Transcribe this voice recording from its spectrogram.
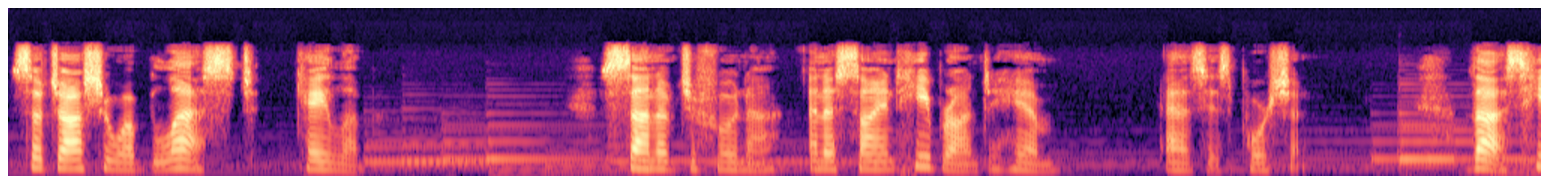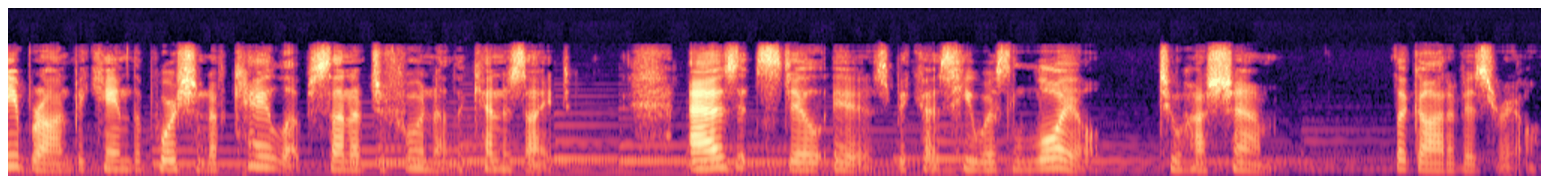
So Joshua blessed Caleb, son of Jephunneh, and assigned Hebron to him as his portion. Thus Hebron became the portion of Caleb, son of Jephunneh the Kenizzite, as it still is, because he was loyal to Hashem, the God of Israel.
